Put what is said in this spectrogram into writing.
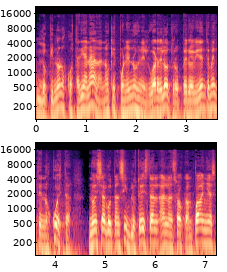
lo que no nos costaría nada, ¿no? Que es ponernos en el lugar del otro, pero evidentemente nos cuesta. No es algo tan simple. Ustedes están, han lanzado campañas,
